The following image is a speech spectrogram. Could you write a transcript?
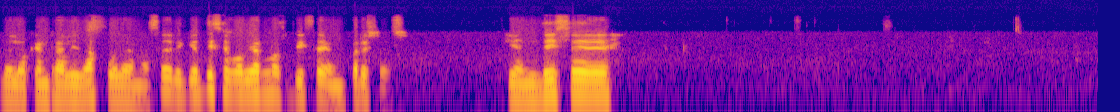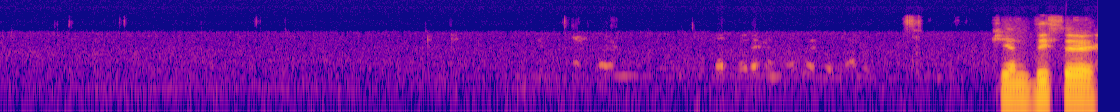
de lo que en realidad pueden hacer. Y quien dice gobiernos dice empresas. Quien dice quien dice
